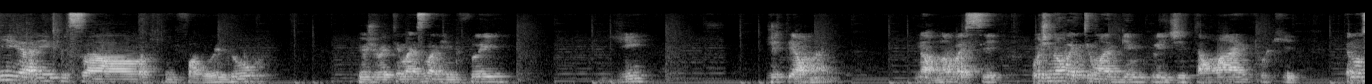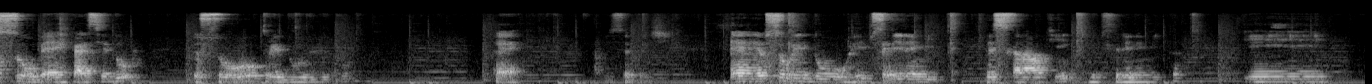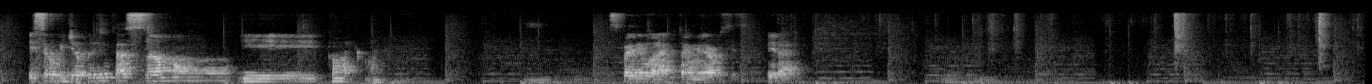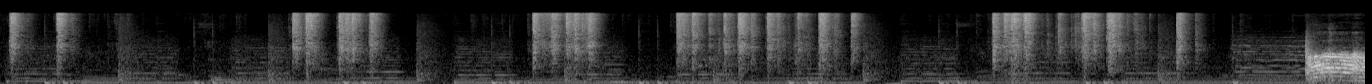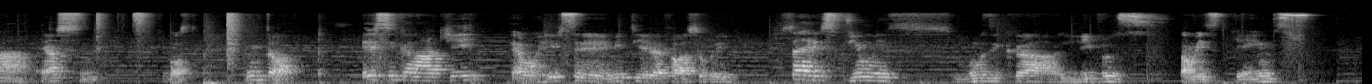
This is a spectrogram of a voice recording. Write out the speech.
E aí pessoal, aqui quem fala é o Edu e hoje vai ter mais uma gameplay de GTA Online. Não, não vai ser. Hoje não vai ter uma gameplay de GTA Online porque eu não sou o BRKS Edu, eu sou outro Edu do YouTube. É, isso é triste. É, eu sou o Edu Hipster Eremita desse canal aqui, Hipster Eremita. E esse é o vídeo de apresentação e... Calma aí, calma aí. Isso vai demorar, então é melhor vocês esperarem. Ah, é assim. Que bosta. Então, esse canal aqui é o Hipster Emite ele vai falar sobre séries, filmes, música, livros, talvez games.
